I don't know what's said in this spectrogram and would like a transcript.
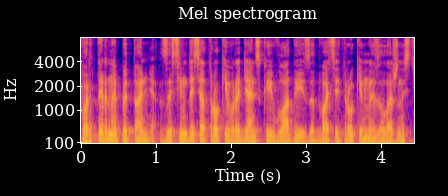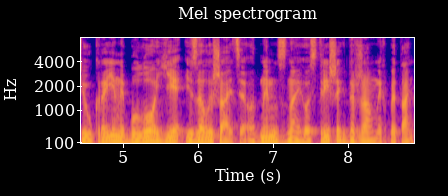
Квартирне питання за 70 років радянської влади і за 20 років незалежності України було, є і залишається одним з найгостріших державних питань.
